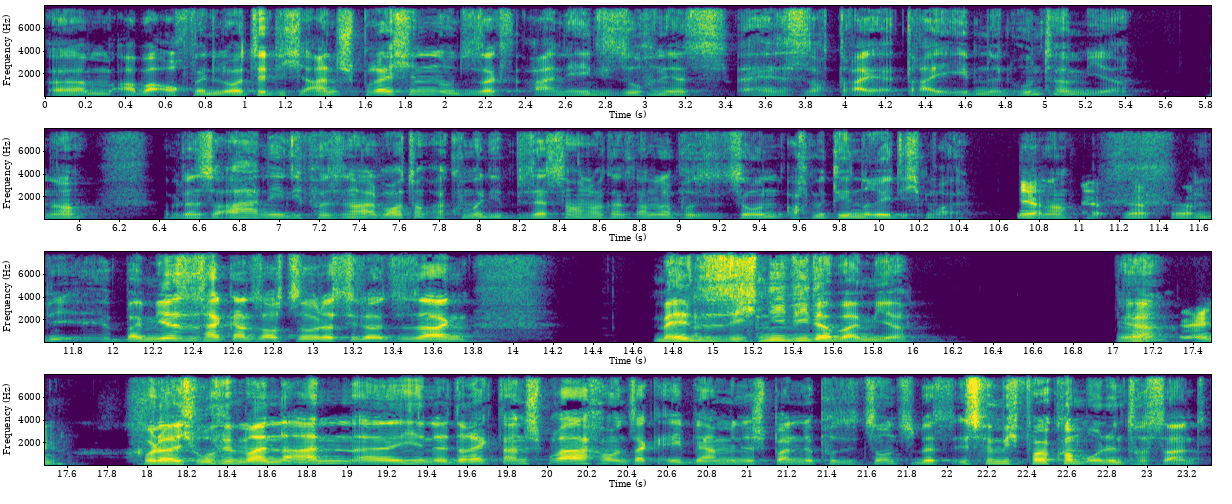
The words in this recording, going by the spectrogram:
Ähm, aber auch wenn Leute dich ansprechen und du sagst, ah nee, die suchen jetzt, ey, das ist doch drei, drei Ebenen unter mir. Ne? Aber dann so, ah nee, die Personalberatung, ah guck mal, die besetzen auch noch ganz andere Positionen, ach, mit denen rede ich mal. Ja, ne? ja, ja, wie, bei mir ist es halt ganz oft so, dass die Leute sagen, melden Sie sich nie wieder bei mir. Ja? Okay. Oder ich rufe jemanden an, äh, hier in der Direktansprache und sage, ey, wir haben hier eine spannende Position zu besetzen. Ist für mich vollkommen uninteressant.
